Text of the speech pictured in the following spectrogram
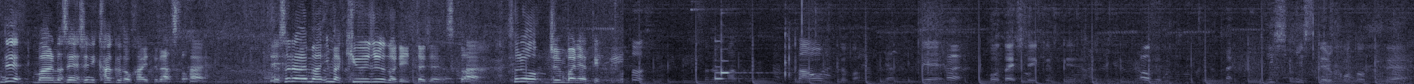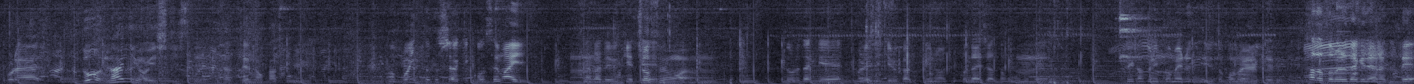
い。で周りの選手に角度を変えて出すと、はい。でそれはまあ今90度でいったじゃないですか、はい。それを順番にやっていく。そうですね。それをまず3往復とかやって交代していくっていう意識してることってこれどう何を意識してやってるのかっていう。まあ、ポイントとしては結構狭い中で受けて、めっちゃ狭い。どれだけプレーできるかっていうのは結構大事だと思うので、正確に止めるっていうところ。止めるけど。ただ止めるだけではなくて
